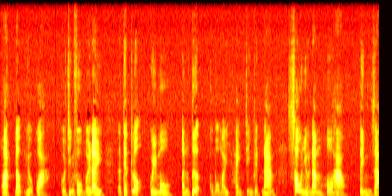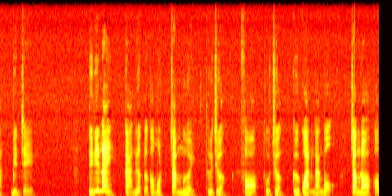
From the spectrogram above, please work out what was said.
hoạt động hiệu quả của chính phủ mới đây đã tiết lộ quy mô ấn tượng của bộ máy hành chính Việt Nam sau nhiều năm hô hào tinh giản biên chế. Tính đến nay, cả nước đã có 110 thứ trưởng, phó thủ trưởng cơ quan ngang bộ, trong đó có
